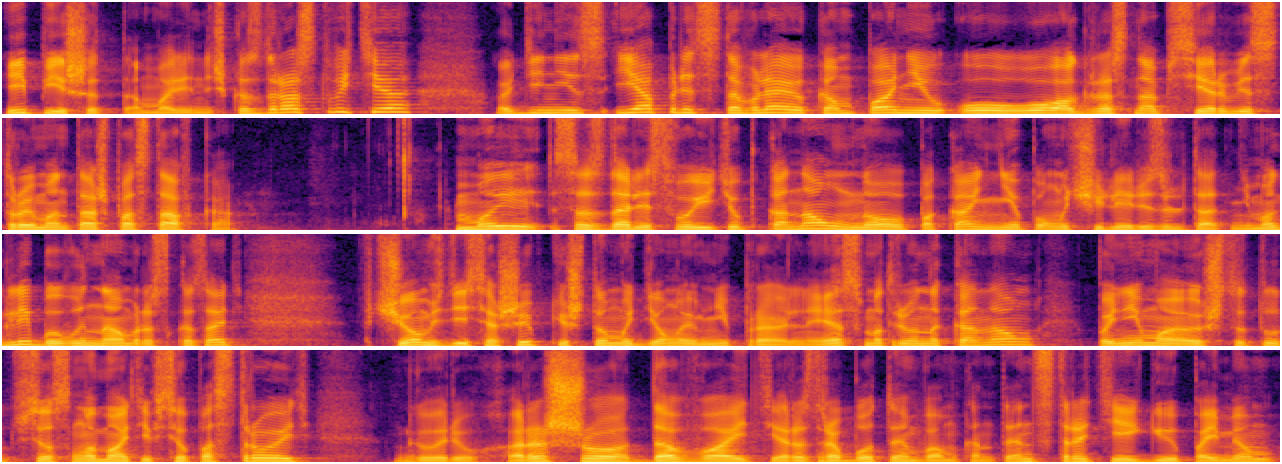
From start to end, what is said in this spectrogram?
И пишет там Мариночка, здравствуйте, Денис, я представляю компанию ООО «Агроснаб-сервис Строймонтаж Поставка». Мы создали свой YouTube-канал, но пока не получили результат. Не могли бы вы нам рассказать, в чем здесь ошибки, что мы делаем неправильно? Я смотрю на канал, понимаю, что тут все сломать и все построить, Говорю, хорошо, давайте разработаем вам контент-стратегию, поймем,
